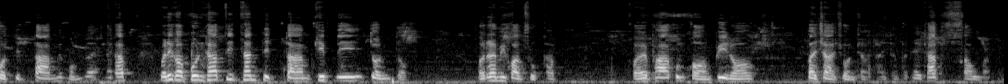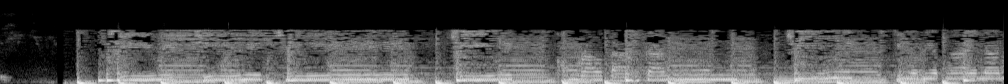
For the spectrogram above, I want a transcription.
กดติดตามให้ผมด้วยนะครับ วันนี้ขอบคุณครับที่ท่านติดตามคลิปนี้จนจบขอให้ท่านมีความสุขครับ ขอให้พาคุ้มครองพี่น้องประชาชนชาวไทยทั้งประเทศครับ สวัสดี กันชีวิตที่เรียกง่ายนั้น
